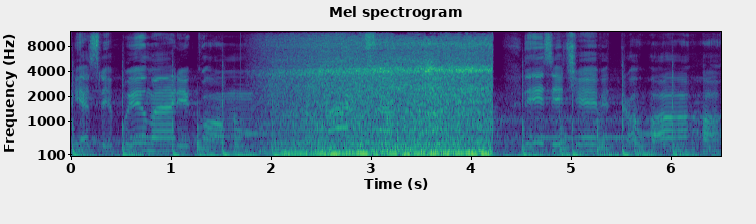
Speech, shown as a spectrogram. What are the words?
если был моряком. Тысячи ветров.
